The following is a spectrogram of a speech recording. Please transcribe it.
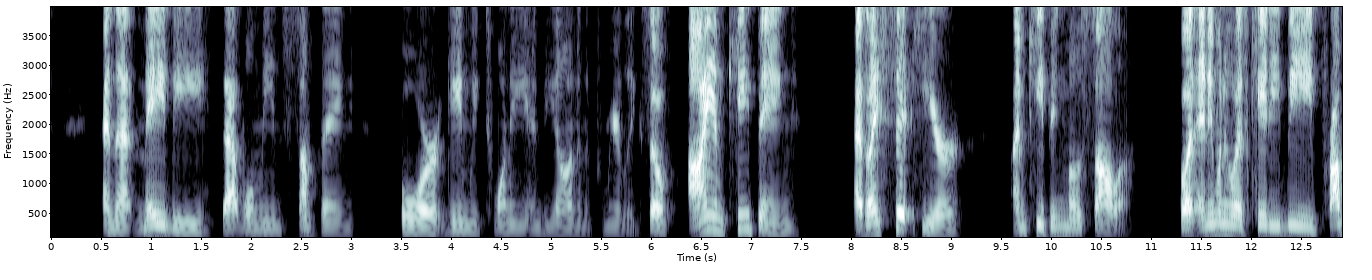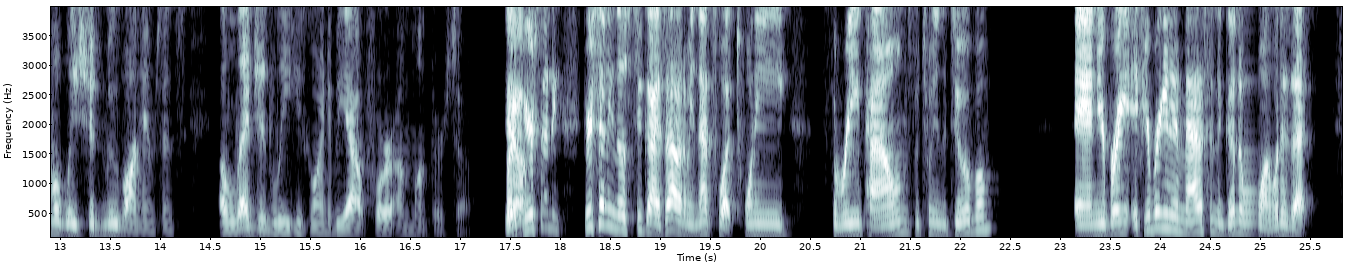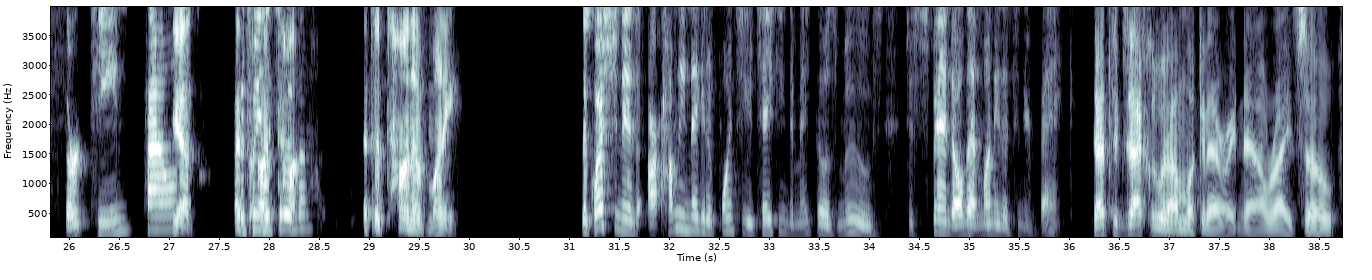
and that maybe that will mean something for game week 20 and beyond in the Premier League. So I am keeping, as I sit here, I'm keeping Mo Salah. But anyone who has KDB probably should move on him since allegedly he's going to be out for a month or so. But Yeah. if you're sending if you're sending those two guys out, I mean that's what 23 pounds between the two of them. And you're bringing if you're bringing in Maddison and Gundogan, what is that? 13 pounds Yes, between the two of them. It's a ton of money. The question is, are, how many negative points are you taking to make those moves to spend all that money that's in your bank? That's exactly what I'm looking at right now, right? So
